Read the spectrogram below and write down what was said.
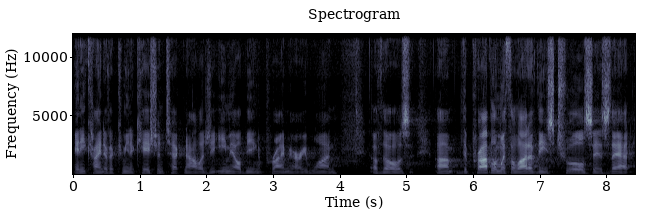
any kind of a communication technology. Email being a primary one of those. Um, the problem with a lot of these tools is that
